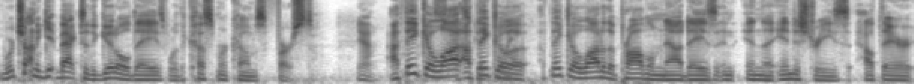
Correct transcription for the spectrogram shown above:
we're trying to get back to the good old days where the customer comes first yeah. I think a lot. I think a. I think a lot of the problem nowadays in, in the industries out there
